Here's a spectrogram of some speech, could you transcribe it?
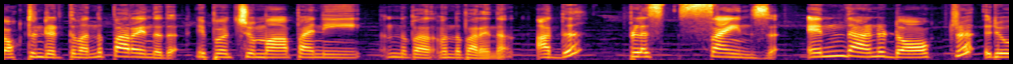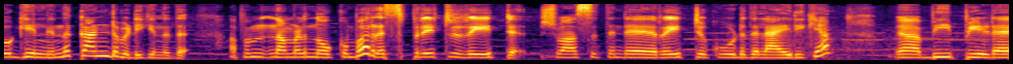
ഡോക്ടറിന്റെ അടുത്ത് വന്ന് പറയുന്നത്? ഇപ്പം ചുമ പനി എന്ന് വന്ന് പറയുന്നത്. അത് പ്ലസ് സയൻസ് എന്താണ് ഡോക്ടർ രോഗിയിൽ നിന്ന് കണ്ടുപിടിക്കുന്നത്? അപ്പം നമ്മൾ നോക്കുമ്പോൾ റെസ്പിറേറ്ററി റേറ്റ് ശ്വാസത്തിന്റെ റേറ്റ് കൂടുതലായിരിക്കാം. ബി പിയുടെ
